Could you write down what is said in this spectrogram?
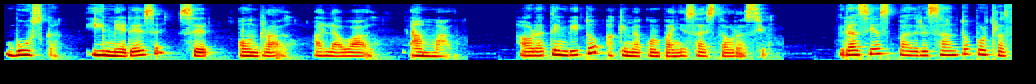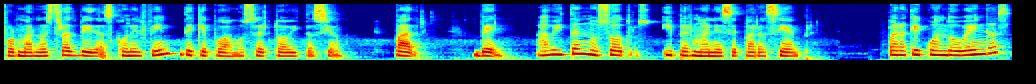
busca y merece ser honrado, alabado, amado. Ahora te invito a que me acompañes a esta oración. Gracias Padre Santo por transformar nuestras vidas con el fin de que podamos ser tu habitación. Padre, ven, habita en nosotros y permanece para siempre, para que cuando vengas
